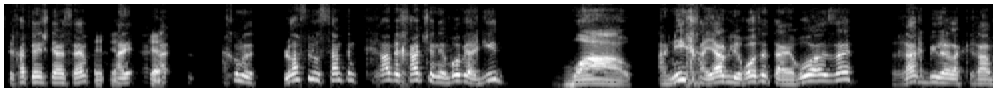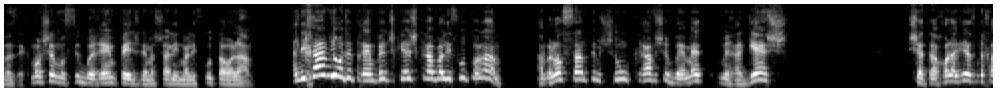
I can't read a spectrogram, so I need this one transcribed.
סליחה, תן לי שנייה לסיים. כן. אני, כן. אה, איך קוראים לזה? לא אפילו שמתם קרב אחד שאני אבוא ואגיד, וואו, אני חייב לראות את האירוע הזה רק בגלל הקרב הזה. כמו שהם עושים ברמפייג' למשל עם אליפות העולם. אני חייב לראות את רמפג' כי יש קרב אליפות עולם, אבל לא שמתם שום קרב שבאמת מרגש, שאתה יכול להגיד לעצמך,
